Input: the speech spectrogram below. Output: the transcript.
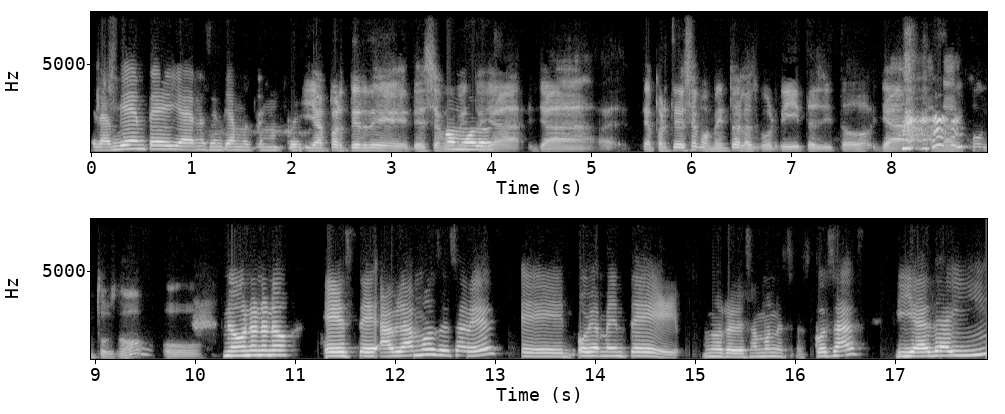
el ambiente, ya nos sentíamos como pues Y a partir de, de ese momento Cómodos. ya, ya, de a partir de ese momento de las gorditas y todo, ya andan juntos, ¿no? O No, no, no, no. Este, hablamos de esa vez, eh, obviamente nos regresamos nuestras cosas y ya de ahí,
